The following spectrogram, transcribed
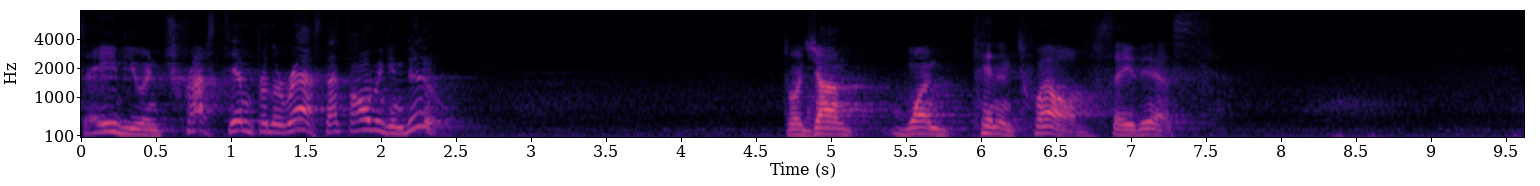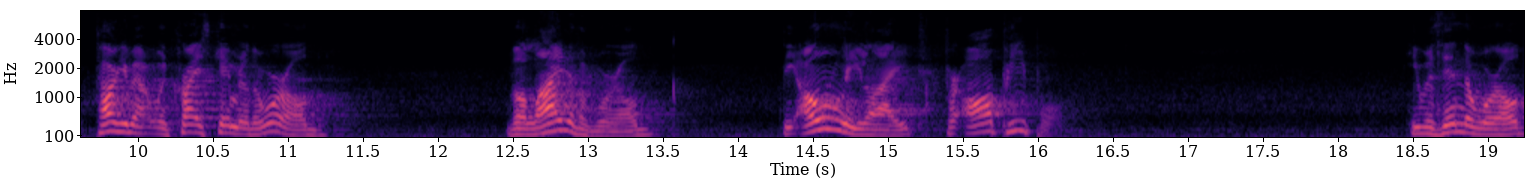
save you and trust Him for the rest. That's all we can do. So, John 1 10 and 12 say this. Talking about when Christ came into the world, the light of the world, the only light for all people. He was in the world,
